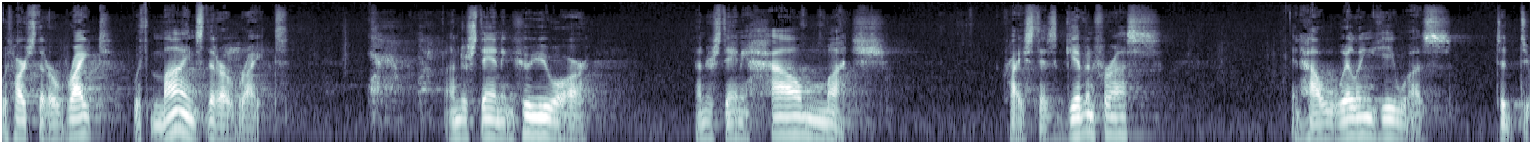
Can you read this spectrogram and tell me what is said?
with hearts that are right, with minds that are right, understanding who you are, understanding how much Christ has given for us and how willing he was to do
